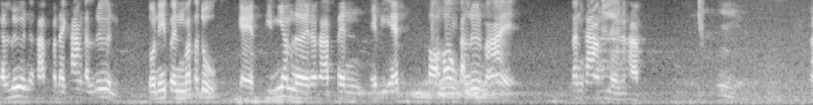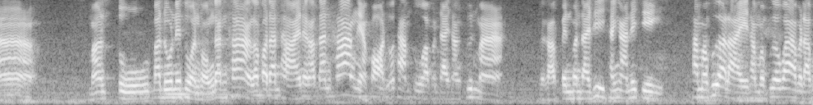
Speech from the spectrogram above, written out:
กันลื่นนะครับ บันไดข้างกันลื่น ตัวนี้เป็นวัสดุ เกรดพรีเมียมเลยนะครับ เป็น ABS ซอล่องกันลื่นมาให้ ด้านข้างนี่เลยนะครับอืมอ่า มาสู่มาดูในส่วนของด้านข้างแล้วก็ด้านท้ายนะครับ ด้านข้างเนี่ยฟอดก็ทำตัวบันไดทางขึ้นมานะครับ เป็นบันไดที่ใช้งานได้จริงทำมาเพื่ออะไรทำมาเพื่อว่าเวลาเ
